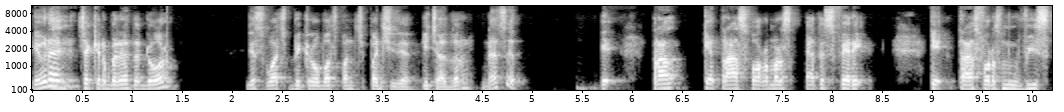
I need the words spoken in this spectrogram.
Ya udah, Hmm. check your at the door, just watch big robots punch punch each other. That's it. Kayak, tra- kayak Transformers at its very, kayak Transformers movies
